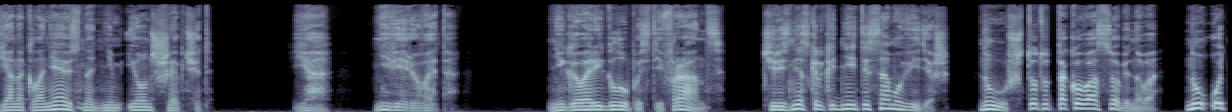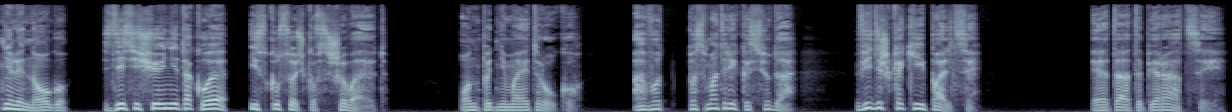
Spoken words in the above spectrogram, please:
Я наклоняюсь над ним, и он шепчет. «Я не верю в это». «Не говори глупостей, Франц. Через несколько дней ты сам увидишь. Ну, что тут такого особенного? Ну, отняли ногу. Здесь еще и не такое из кусочков сшивают». Он поднимает руку. «А вот посмотри-ка сюда». Видишь, какие пальцы?» «Это от операции.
